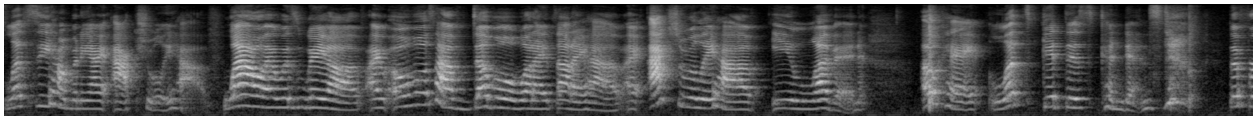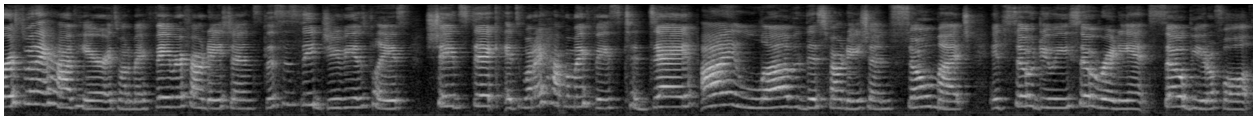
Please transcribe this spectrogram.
Let's see how many I actually have. Wow, I was way off. I almost have double what I thought I have. I actually have 11. Okay, let's get this condensed. The first one I have here is one of my favorite foundations. This is the Juvia's Place Shade Stick. It's what I have on my face today. I love this foundation so much. It's so dewy, so radiant, so beautiful.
